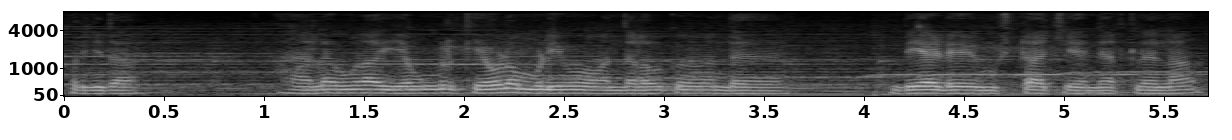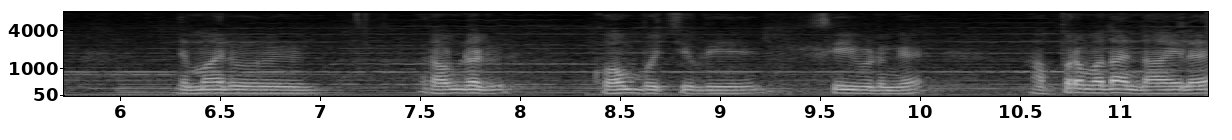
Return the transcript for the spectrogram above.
புரிஞ்சுதா? அதனால் உங்களால் உங்களுக்கு எவ்வளோ முடியுமோ அந்த அளவுக்கு அந்த பியர்டு முஸ்டாச்சு அந்த இடத்துலலாம் இந்த மாதிரி ஒரு ரவுண்டட் கோம்பு வச்சு இப்படி சீவி விடுங்க. அப்புறமா தான் இந்த ஆயிலை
